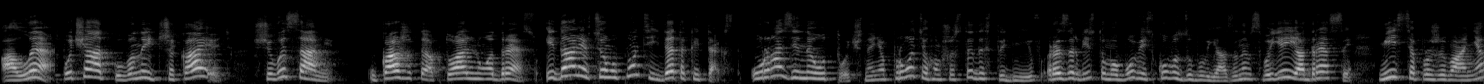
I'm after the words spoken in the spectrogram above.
Але спочатку вони чекають, що ви самі укажете актуальну адресу. І далі в цьому пункті йде такий текст: у разі неуточнення протягом 60 днів резервістом або військовозобов'язаним своєї адреси місця проживання.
